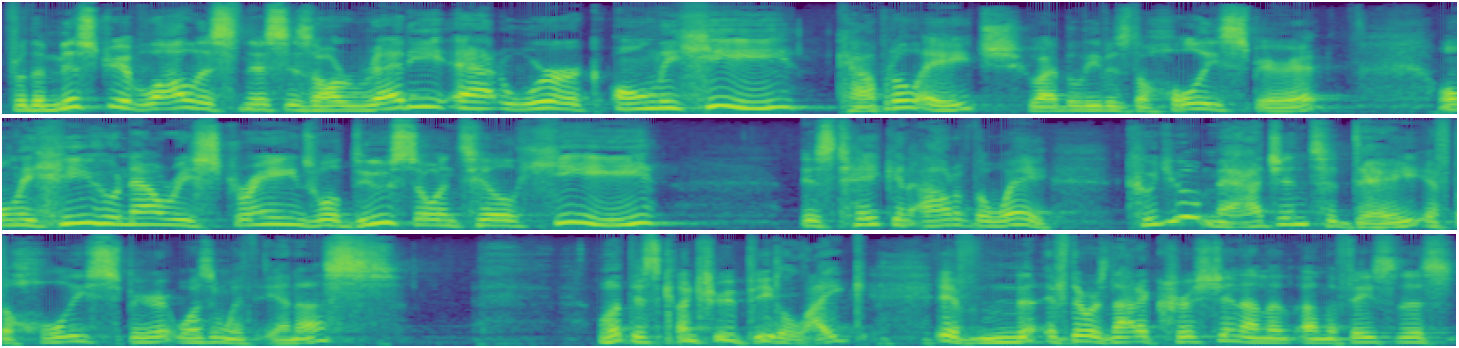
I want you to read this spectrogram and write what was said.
For the mystery of lawlessness is already at work. Only he, capital H, who I believe is the Holy Spirit, only he who now restrains will do so until he is taken out of the way. Could you imagine today if the Holy Spirit wasn't within us? What this country would be like if, if there was not a Christian on the, on the face of this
